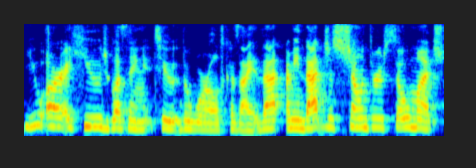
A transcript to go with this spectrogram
You are a huge blessing to the world because I that I mean that just shone through so much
